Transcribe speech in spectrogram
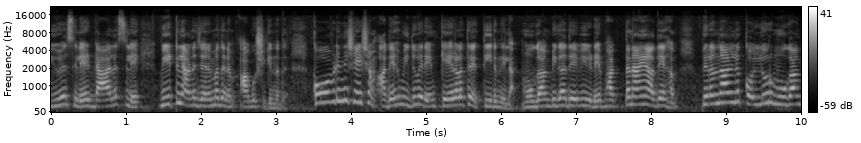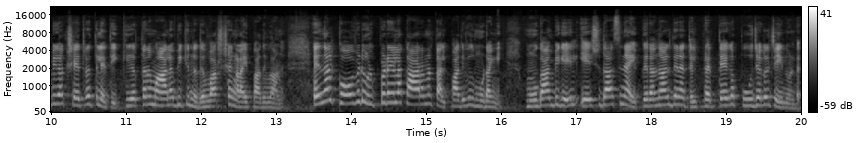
യു എസിലെ ഡാലസിലെ വീട്ടിലാണ് ജന്മദിനം ആഘോഷിക്കുന്നത്. കോവിഡിന് ശേഷം അദ്ദേഹം ഇതുവരെയും കേരളത്തിൽ എത്തിയിരുന്നില്ല മൂകാംബിക ദേവിയുടെ ഭക്തനായ അദ്ദേഹം പിറന്നാളിന് കൊല്ലൂർ മൂകാംബിക ക്ഷേത്രത്തിലെത്തി കീർത്തനം ആലപിക്കുന്നത് വർഷങ്ങളായി പതിവാണ്. എന്നാൽ കോവിഡ് ഉൾപ്പെടെയുള്ള കാരണത്താൽ പതിവ് മുടങ്ങി. മൂകാംബികയിൽ യേശുദാസിനായി പിറന്നാൾ ദിനത്തിൽ പ്രത്യേക പൂജകൾ ചെയ്യുന്നുണ്ട്.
